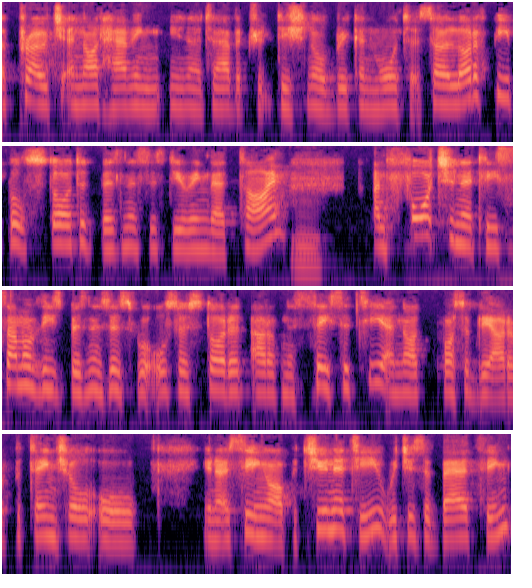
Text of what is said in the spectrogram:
approach and not having, you know, to have a traditional brick and mortar. So a lot of people started businesses during that time. Mm. Unfortunately, some of these businesses were also started out of necessity and not possibly out of potential or, you know, seeing opportunity, which is a bad thing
